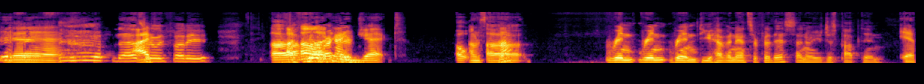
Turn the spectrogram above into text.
Yeah. that's I- really funny. I Uh, feel for like I- interject. oh, I'm uh. Rin, Rin, Rin, do you have an answer for this? I know you just popped in. Yeah,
